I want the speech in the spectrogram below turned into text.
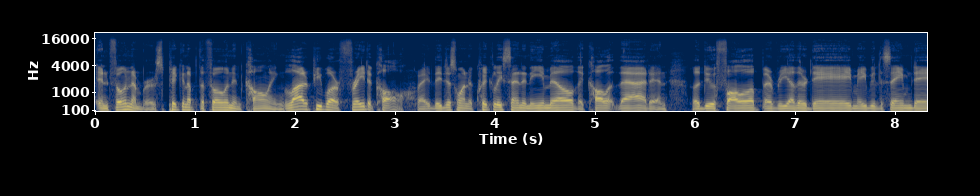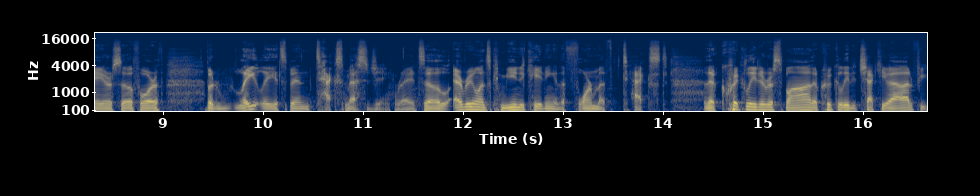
and phone numbers, picking up the phone and calling. A lot of people are afraid to call, right? They just want to quickly send an email, they call it that, and they'll do a follow up every other day, maybe the same day or so forth. But lately, it's been text messaging, right? So everyone's communicating in the form of text. They're quickly to respond, they're quickly to check you out. If you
